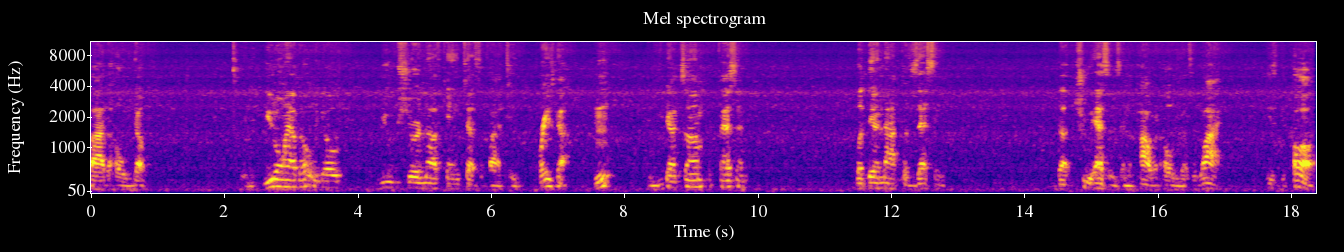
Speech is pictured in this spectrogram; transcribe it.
by the Holy Ghost. And if you don't have the Holy Ghost, you sure enough can't testify to. Praise God. Hmm? You got some professing, but they're not possessing the true essence and the power of the Holy Ghost. Why? Is because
